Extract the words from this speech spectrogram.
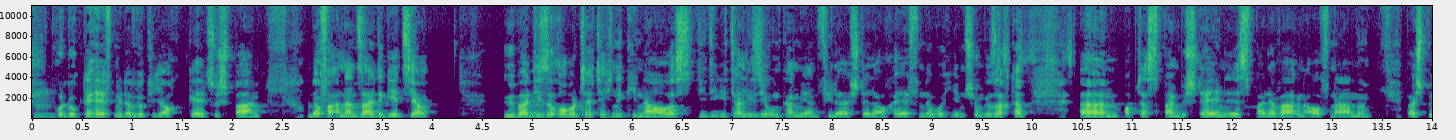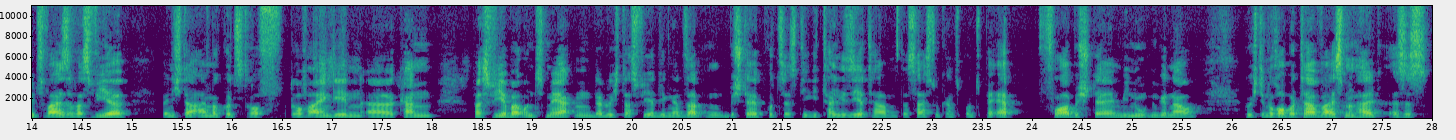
mhm. Produkte helfen mir da wirklich auch Geld zu sparen. Und auf der anderen Seite geht es ja über diese Robotertechnik hinaus. Die Digitalisierung kann mir an vieler Stelle auch helfen, da wo ich eben schon gesagt habe, ähm, ob das beim Bestellen ist, bei der Warenaufnahme. Beispielsweise, was wir, wenn ich da einmal kurz drauf, drauf eingehen äh, kann, was wir bei uns merken, dadurch, dass wir den gesamten Bestellprozess digitalisiert haben. Das heißt, du kannst bei uns per App vorbestellen, minutengenau. Durch den Roboter weiß man halt, es ist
